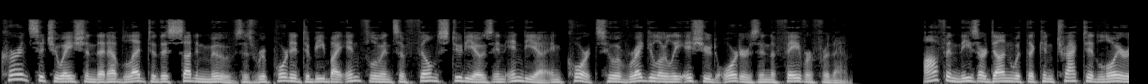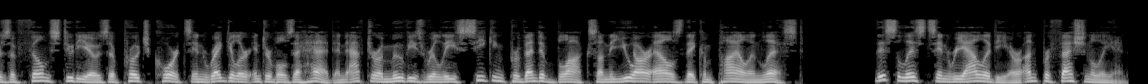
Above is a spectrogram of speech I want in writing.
Current situation that have led to this sudden moves is reported to be by influence of film studios in India and courts who have regularly issued orders in the favour for them. Often these are done with the contracted lawyers of film studios approach courts in regular intervals ahead and after a movie's release seeking preventive blocks on the URLs they compile and list. This lists in reality are unprofessionally and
